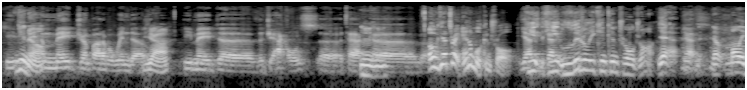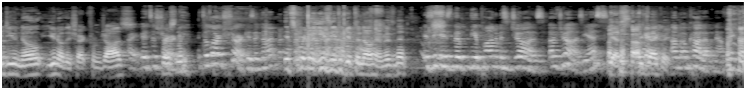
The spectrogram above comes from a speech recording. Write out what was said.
He You know. made a maid jump out of a window. Yeah. He made uh, the jackals uh, attack. Uh, Oh, that's right. Animal control. Yes, he, he's got he it. literally can control Jaws. yeah. Yes. Now, Molly, do you know you know the shark from Jaws? All right, it's a shark. Personally, It's a large shark, is it not? it's pretty easy to get to know him, isn't it? Is, it, is the, the eponymous Jaws of Jaws, yes? Yes, Okay, exactly. I'm, I'm caught up now. Thank you.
